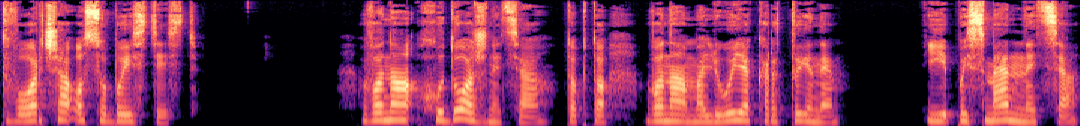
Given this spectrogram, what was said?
Творча особистість. Вона художниця, тобто вона малює картини, і письменниця,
